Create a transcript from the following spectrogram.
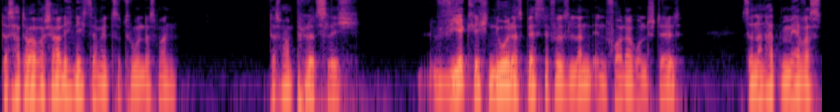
Das hat aber wahrscheinlich nichts damit zu tun, dass man, dass man plötzlich wirklich nur das Beste fürs Land in den Vordergrund stellt, sondern hat mehr was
